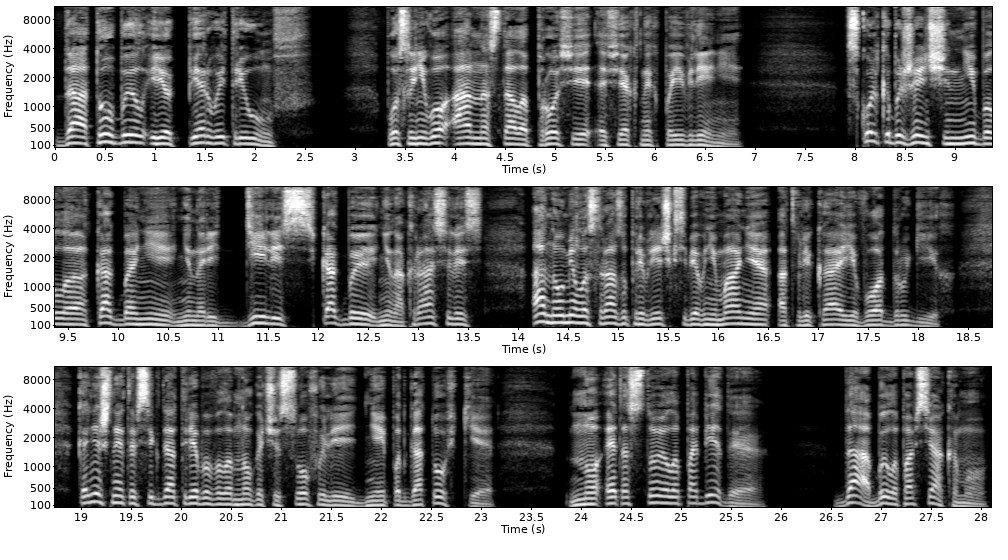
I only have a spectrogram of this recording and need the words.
Да, то был ее первый триумф. После него Анна стала профи эффектных появлений. Сколько бы женщин ни было, как бы они ни нарядились, как бы ни накрасились, Анна умела сразу привлечь к себе внимание, отвлекая его от других. Конечно, это всегда требовало много часов или дней подготовки, но это стоило победы. Да, было по-всякому,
